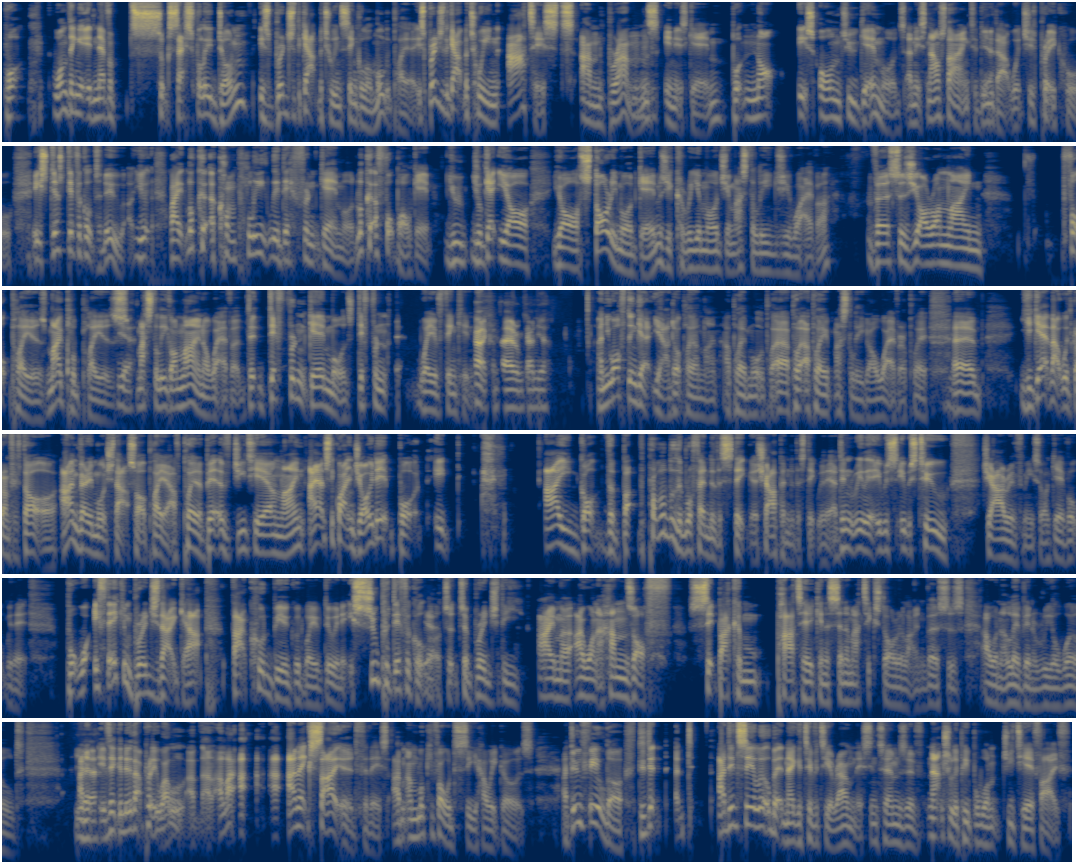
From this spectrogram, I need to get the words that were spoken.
but one thing it had never successfully done is bridge the gap between single or multiplayer. It's bridged the gap between artists and brands in its game, but not its own two game modes. And it's now starting to do Yeah. that, which is pretty cool. It's just difficult to do. You like look at a completely different game mode. Look at a football game. You you'll get your your story mode games, your career modes, your master leagues, your whatever, versus your online foot players, my club players, Yeah. Master League Online or whatever. D- different game modes, different way of thinking. Can't compare them, can you? And you often get, yeah, I don't play online. I play multiplayer. I play, I play Master League or whatever I play. Um, you get that with Grand Theft Auto. I'm very much that sort of player. I've played a bit of GTA Online. I actually quite enjoyed it, but it. I got the probably the rough end of the stick, the sharp end of the stick with it. I didn't really. It was it was too jarring for me, so I gave up with it. But what if they can bridge that gap? That could be a good way of doing it. It's super difficult Yeah. though to, to bridge the. I'm a, I want a hands off, sit back and partake in a cinematic storyline versus I want to live in a real world. Yeah. if, they can do that pretty well, I, I, I, like- I, I, I'm excited for this. I'm, I'm looking forward to see how it goes. I do feel though, did it? Uh, I did see a little bit of negativity around this in terms of naturally people want GTA Five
